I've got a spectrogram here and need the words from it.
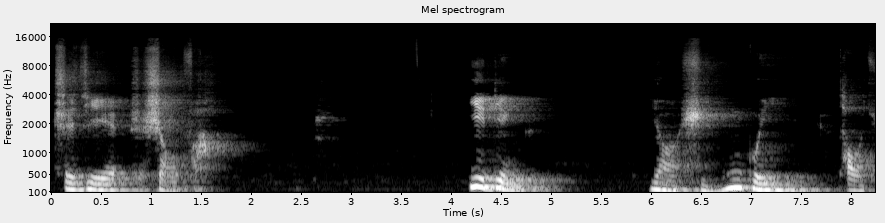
持戒是守法，一定要循规蹈矩，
